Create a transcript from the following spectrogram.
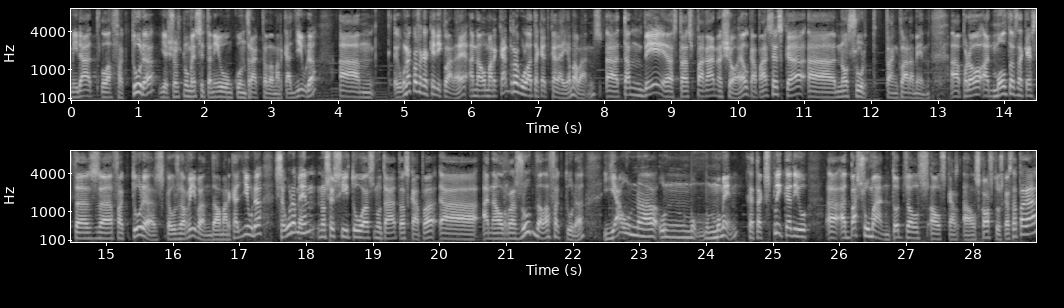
mirat la factura, i això és només si teniu un contracte de mercat lliure, eh, una cosa que quedi clara, eh? en el mercat regulat aquest que dèiem abans, eh, també estàs pagant això, eh? el que passa és que eh, no surt tan clarament. Eh, però en moltes d'aquestes eh, factures que us arriben del mercat lliure, segurament, no sé si tu has notat, Escapa, eh, en el resum de la factura hi ha una, un, un moment que t'explica, diu, eh, et va sumant tots els, els, els costos que has de pagar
